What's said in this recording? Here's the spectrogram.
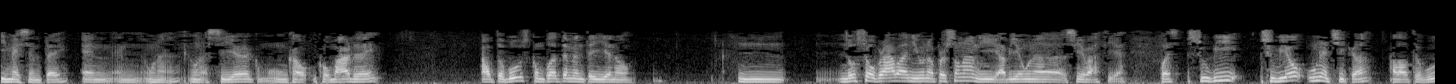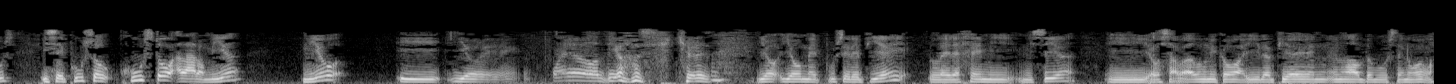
Y me senté en, en una, una silla como un co- cobarde. Autobús completamente lleno. Mm, no sobraba ni una persona ni había una silla vacía. Pues subí, subió una chica al autobús y se puso justo al lado mía, mío, y yo, eh, bueno, Dios, ¿quieres? Yo, yo me puse de pie, le dejé mi, mi silla y yo estaba el único ahí de pie en, en el autobús de nuevo.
